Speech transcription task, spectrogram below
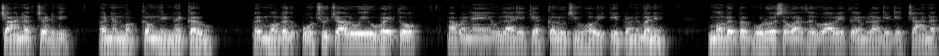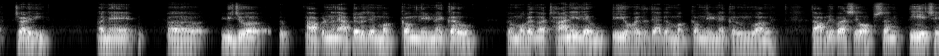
ચાનક ચડવી અને મક્કમ નિર્ણય કરવો. હવે મગજ ઓછું ચાલવું એવું હોય તો આપણને એવું લાગે કે અક્કલ ઓછી હોવી એ પ્રમાણે બને. મગજ પર ઘોડો સવાર થયું આવે તો એમ લાગે કે ચાનક ચડવી અને બીજો આપણને આપેલો છે મક્કમ નિર્ણય કરવો, તો મગજમાં છાની લેવું, એ હોય તો ત્યાં આગળ મક્કમ નિર્ણય કરવો એવું આવે. તો આપણી પાસે ઓપ્શન એ છે,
